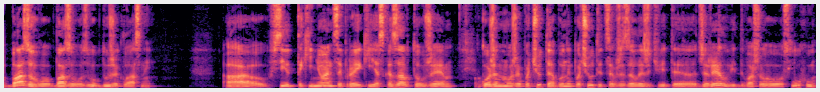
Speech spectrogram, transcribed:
Базово, базово звук дуже класний. А всі такі нюанси, про які я сказав, то вже кожен може почути або не почути. Це вже залежить від е, джерел, від вашого слуху,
